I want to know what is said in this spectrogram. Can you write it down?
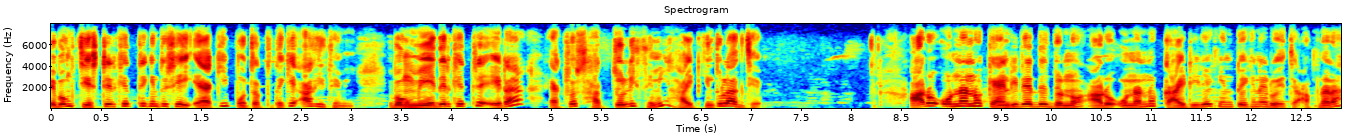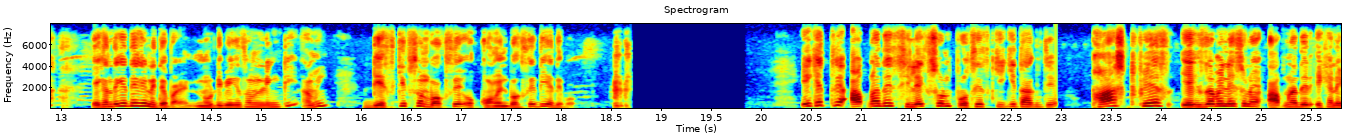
এবং চেস্টের ক্ষেত্রে কিন্তু সেই একই পঁচাত্তর থেকে আশি সেমি এবং মেয়েদের ক্ষেত্রে এটা একশো সাতচল্লিশ সেমি হাইট কিন্তু লাগছে। আরও অন্যান্য ক্যান্ডিডেটদের জন্য আরও অন্যান্য ক্রাইটেরিয়া কিন্তু এখানে রয়েছে। আপনারা এখান থেকে দেখে নিতে পারেন। নোটিফিকেশন লিঙ্কটি আমি ডেসক্রিপশন বক্সে ও কমেন্ট বক্সে দিয়ে দেবো। এক্ষেত্রে আপনাদের সিলেকশন প্রসেস কী কী থাকছে? ফার্স্ট ফেজ এক্সামিনেশনে আপনাদের এখানে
